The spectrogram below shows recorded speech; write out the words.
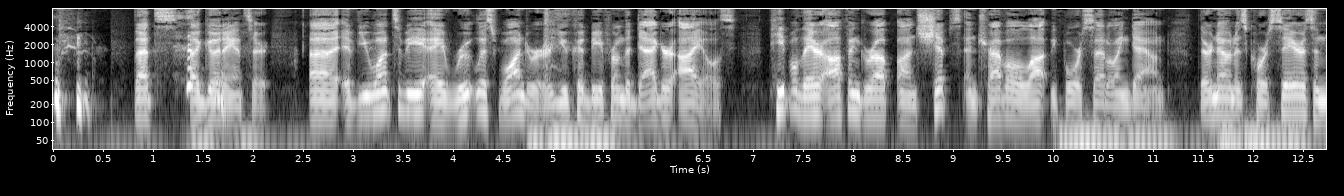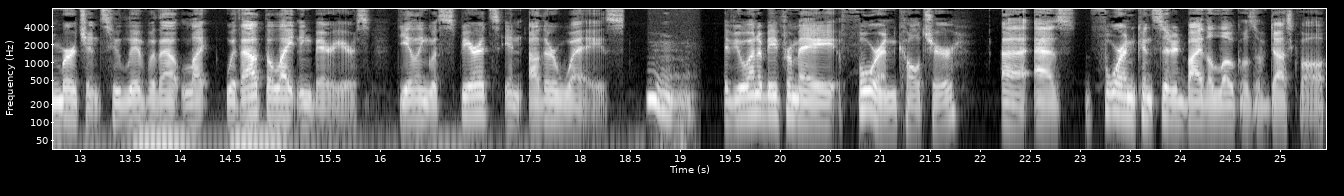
That's a good answer. Uh, if you want to be a rootless wanderer, you could be from the Dagger Isles. People there often grow up on ships and travel a lot before settling down. They're known as corsairs and merchants who live without light without the lightning barriers, dealing with spirits in other ways. Hmm. If you want to be from a foreign culture, uh, as foreign considered by the locals of Doskvol,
